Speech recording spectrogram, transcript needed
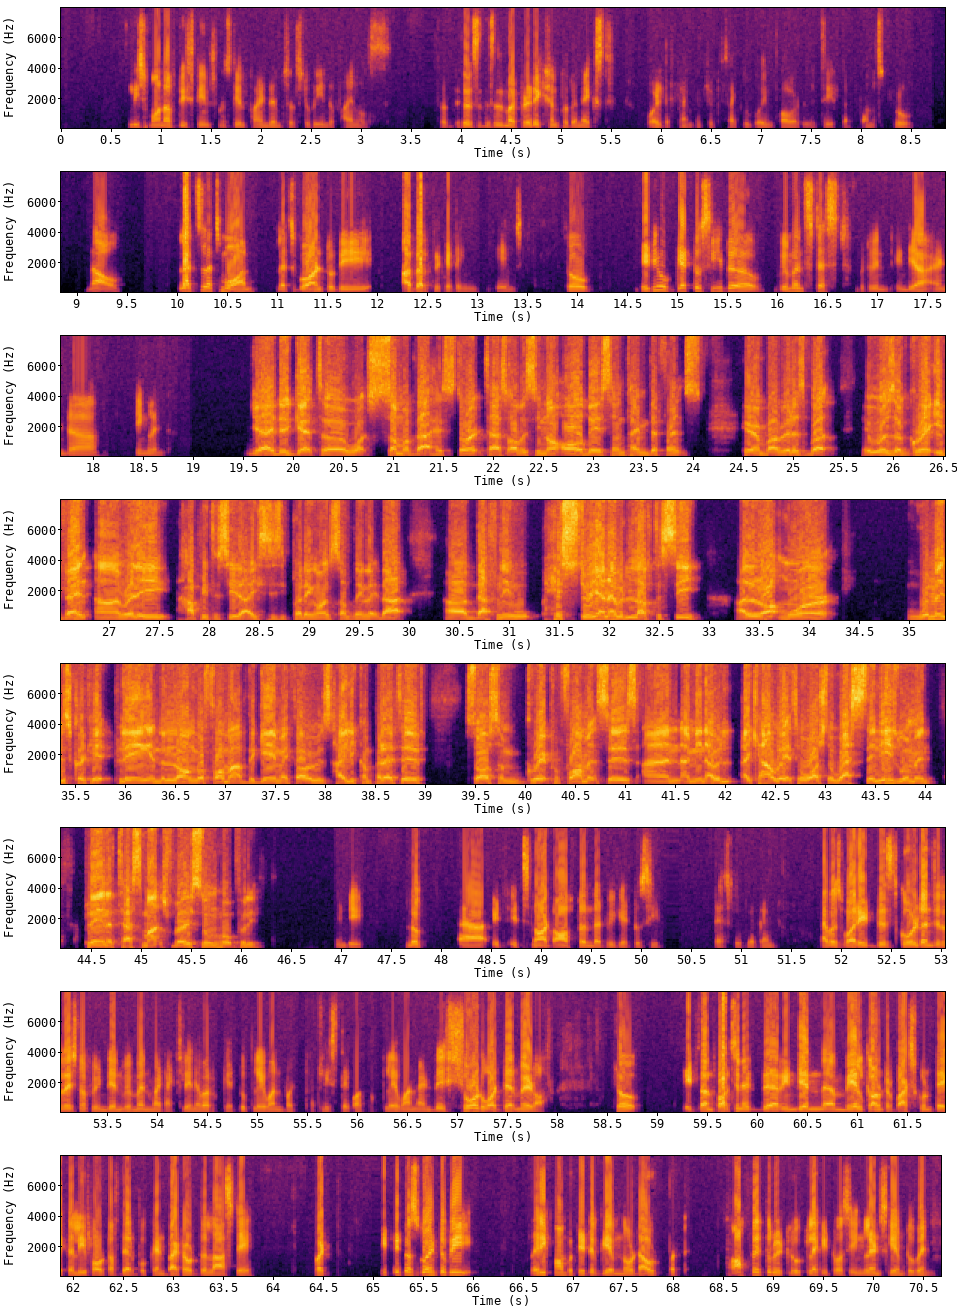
at least one of these teams must still find themselves to be in the finals. So this is this is my prediction for the next World Test Championship cycle going forward. Let's see if that comes true. Now, let's let's move on. Let's go on to the other cricketing games. So, did you get to see the women's test between India and uh, England? Yeah, I did get to watch some of that historic test. Obviously, not all based on time difference here in Barbados, but it was a great event. Uh, I'm really happy to see the ICC putting on something like that. Uh, definitely history, and I would love to see a lot more women's cricket playing in the longer format of the game. I thought it was highly competitive. Saw some great performances, and I mean, I would, I can't wait to watch the West Indies women playing a Test match very soon, hopefully. Indeed. Look, uh, it, it's not often that we get to see Test cricket, and I was worried this golden generation of Indian women might actually never get to play one, but at least they got to play one, and they showed what they're made of. So it's unfortunate their Indian uh, male counterparts couldn't take a leaf out of their book and bat out the last day. But it, it was going to be very competitive game, no doubt. But halfway through, it looked like it was England's game to win,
